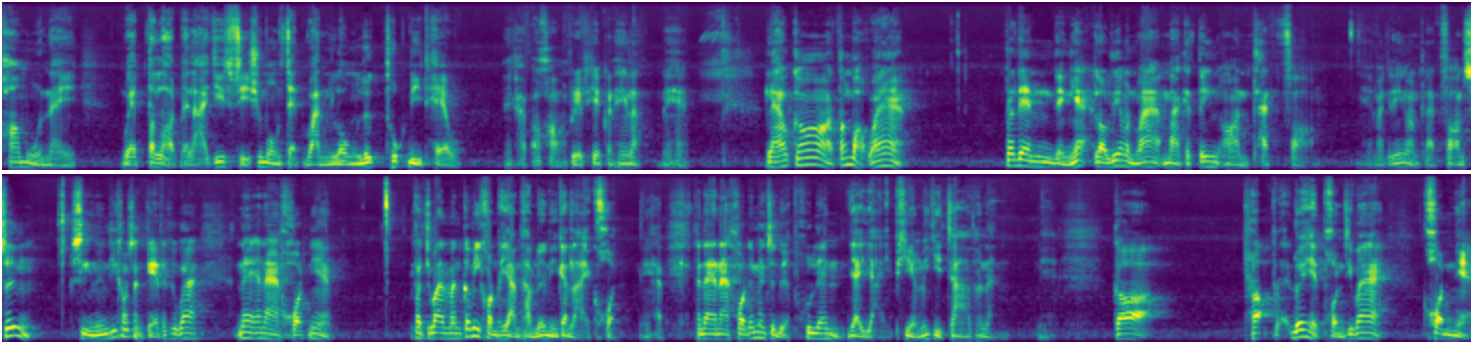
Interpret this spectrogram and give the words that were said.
ข้อมูลในเว็บตลอดเวลา 24 ชั่วโมง 7 วัน ลงลึกทุกดีเทลนะครับเอาของมาเปรียบเทียบกันให้เรานะฮะแล้วก็ต้องบอกว่าประเด็นอย่างเงี้ยเราเรียกมันว่า marketing on platform marketing on platform ซึ่ง สิ่งหนึ่งที่เขาสังเกตก็คือว่าในอนาคตเนี่ยปัจจุบันมันก็มีคนพยายามทำเรื่องนี้กันหลายคนนะครับแต่ในอนาคตนี่มันจะเหลือผู้เล่นใหญ่ ๆ เพียงไม่กี่เจ้าเท่านั้นเนี่ยก็เพราะด้วยเหตุผลที่ว่าคนเนี่ย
